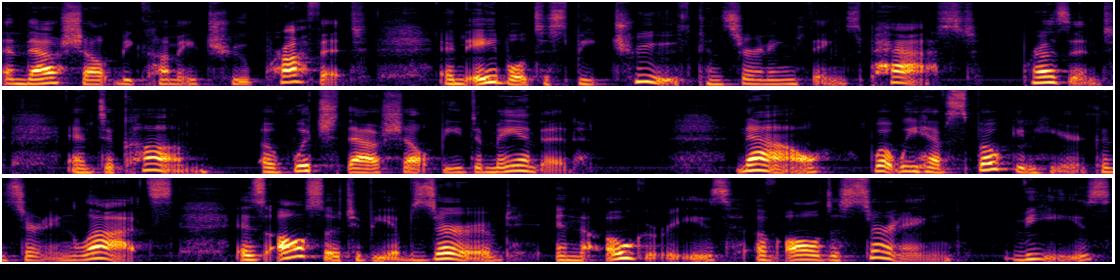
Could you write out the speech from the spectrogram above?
and thou shalt become a true prophet, and able to speak truth concerning things past, present, and to come, of which thou shalt be demanded. Now, what we have spoken here concerning lots is also to be observed in the auguries of all discerning, viz.,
